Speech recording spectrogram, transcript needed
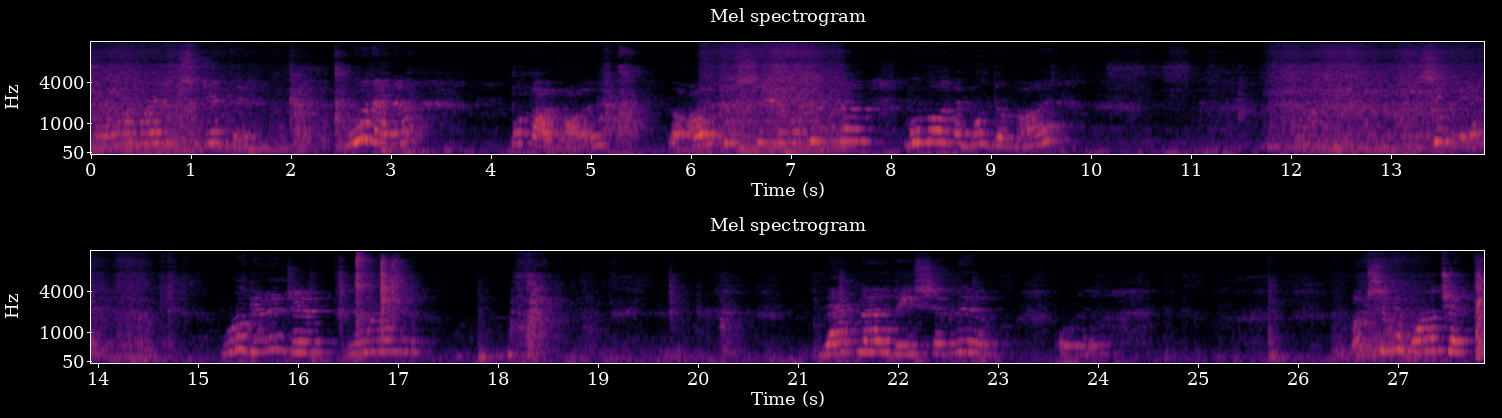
sonra buraya düşecekti. Burada bunlar var. Ve arkasında bu var ve burada var. Şimdi bunu görünce bunun renkler değişebilir. Orada. Bak şimdi bunu çektim.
